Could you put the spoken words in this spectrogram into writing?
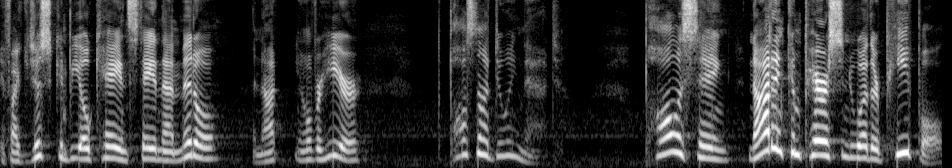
If I just can be okay and stay in that middle and not you know, over here, Paul's not doing that. Paul is saying, not in comparison to other people,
